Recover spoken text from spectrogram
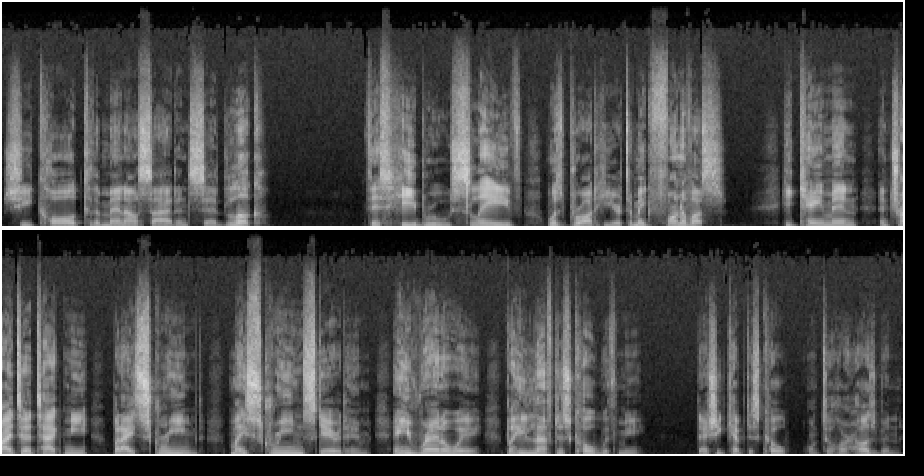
She called to the men outside and said, Look, this Hebrew slave was brought here to make fun of us. He came in and tried to attack me, but I screamed. My scream scared him, and he ran away, but he left his coat with me. Then she kept his coat until her husband,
